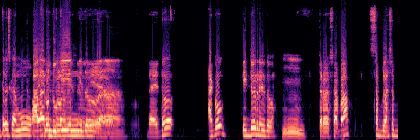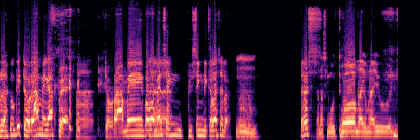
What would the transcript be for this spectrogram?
terus kamu Kepala nundukin gitu. gitu, iya. Heeh. nah itu aku tidur itu. Heeh. Terus apa? Sebelah sebelahku ki do rame kabeh. Nah, do rame pokoknya Nah. sing bising di kelas loh. Hmm. Terus Sana sing udo mlayu-mlayun.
